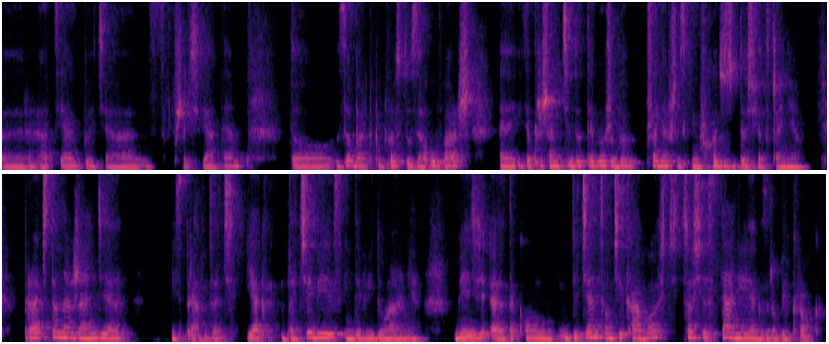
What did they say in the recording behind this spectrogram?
w relacjach, bycia z wszechświatem, to zobacz, po prostu zauważ e, i zapraszam Cię do tego, żeby przede wszystkim wchodzić w doświadczenie, brać to narzędzie i sprawdzać, jak dla Ciebie jest indywidualnie, mieć taką dziecięcą ciekawość, co się stanie, jak zrobię krok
